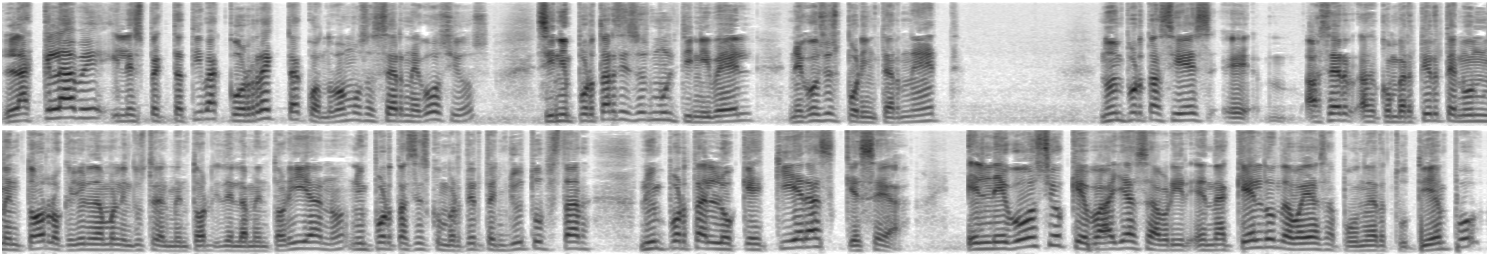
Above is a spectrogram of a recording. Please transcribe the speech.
La clave y la expectativa correcta cuando vamos a hacer negocios, sin importar si eso es multinivel, negocios por internet, no importa si es eh, hacer, convertirte en un mentor, lo que yo le llamo la industria del mentor, de la mentoría, ¿no? No importa si es convertirte en YouTube star, no importa lo que quieras que sea. El negocio que vayas a abrir, en aquel donde vayas a poner tu tiempo,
